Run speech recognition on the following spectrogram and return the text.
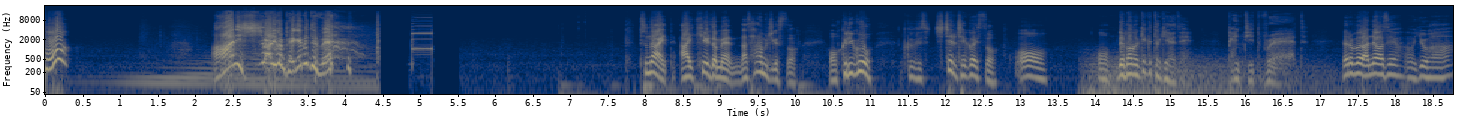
어? 아니 씨발 이걸 베개 밑에 왜? Tonight I killed a man. 나 사람을 죽였어. 어 그리고 그 시체를 제거했어. 어. 어, 내 방을 깨끗하게 해야 돼. Painted red. 여러분 안녕하세요. 어, 유하.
